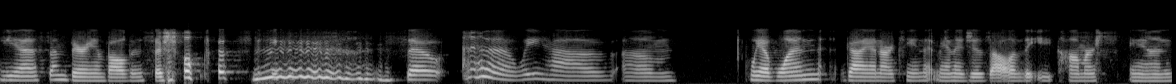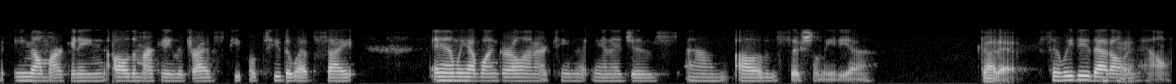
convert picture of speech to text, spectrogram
Yes, I'm very involved in social posting. so we have um, we have one guy on our team that manages all of the e-commerce and email marketing, all the marketing that drives people to the website, and we have one girl on our team that manages um, all of the social media. Got it. So we do that okay. all in house.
